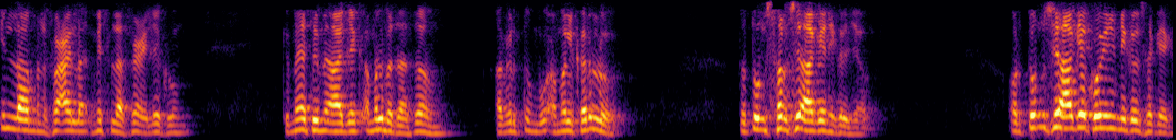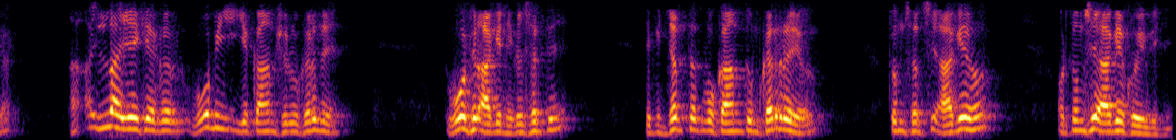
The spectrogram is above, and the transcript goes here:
الا من فعل مثل فعلكم کہ میں تمہیں آج ایک عمل بتاتا ہوں۔ اگر تم وہ عمل کر لو، تو تم سب سے آگے نکل جاؤ۔ اور تم سے آگے کوئی نہیں نکل سکے گا۔ ہاں، اللہ یہ کہ اگر وہ بھی یہ کام شروع کر دیں تو وہ پھر آگے نکل سکتے ہیں۔ لیکن جب تک وہ کام تم کر رہے ہو تم سب سے آگے ہو اور تم سے آگے کوئی بھی نہیں۔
